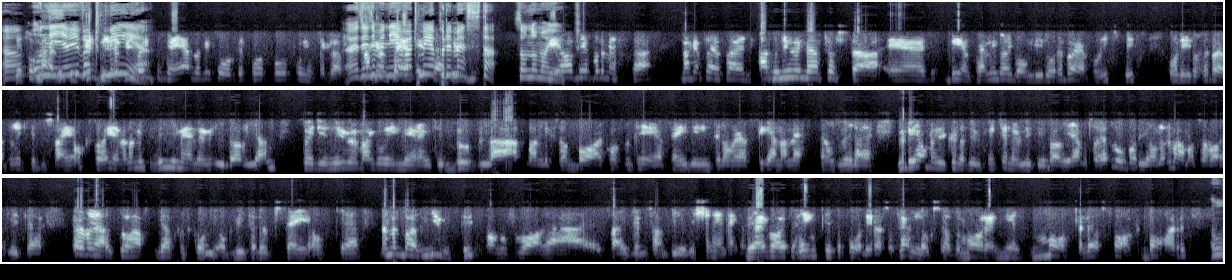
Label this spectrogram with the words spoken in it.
Ja, det och ni har ju varit Vi, vi, vi var med. inte med, men vi såg det på, på, på Instagram. Jag tänkte, men ni har varit med på det mesta som de har Ja, gjort. det är på det mesta. Man kan säga så här, alltså nu när första eh, deltävlingen drar igång, det är då det börjar på riktigt. Och det är då det börjar på riktigt i Sverige också. Även om inte vi är med nu i början så är det ju nu man går in mer i sin bubbla, att man liksom bara koncentrerar sig, det är inte några sena nätter och så vidare. Men det har man ju kunnat utnyttja nu lite i början. Så jag tror både jag och min mamma har varit lite överallt och haft ganska skoj och visat upp sig och eh, men bara njutit av att få vara Sveriges representant i Eurovision helt enkelt. Vi har varit och hängt lite på deras hotell också. De har en helt makalös takbar.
